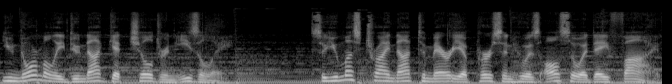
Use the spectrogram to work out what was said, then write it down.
You normally do not get children easily. So you must try not to marry a person who is also a day 5,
